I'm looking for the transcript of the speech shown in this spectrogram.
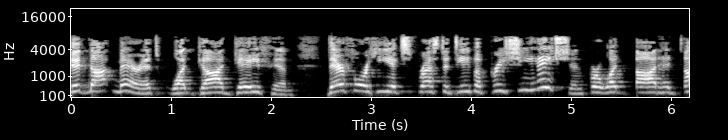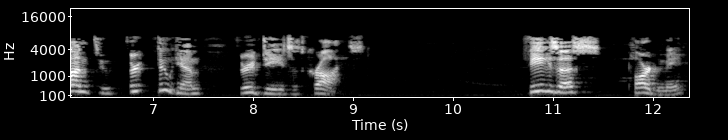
did not merit what God gave him. Therefore, he expressed a deep appreciation for what God had done to, through, to him through Jesus Christ. Jesus, pardon me,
